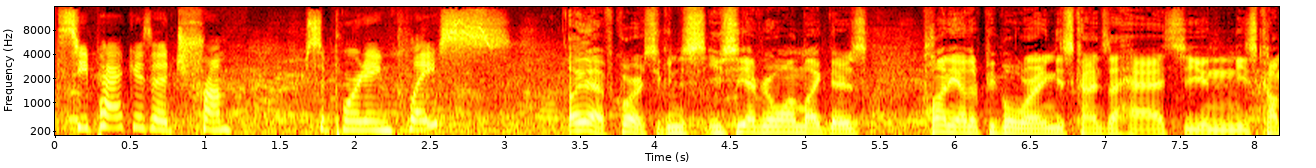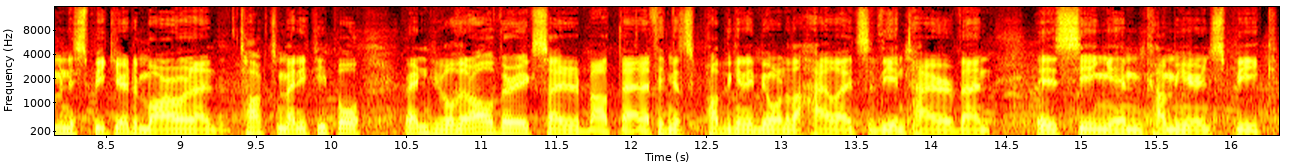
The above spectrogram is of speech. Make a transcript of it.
CPAC is a Trump supporting place? Oh yeah, of course. You can just, you see everyone like there's plenty of other people wearing these kinds of hats, and he's coming to speak here tomorrow. And I've talked to many people, many people, they're all very excited about that. I think that's probably going to be one of the highlights of the entire event is seeing him come here and speak.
